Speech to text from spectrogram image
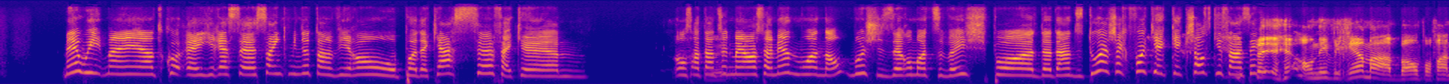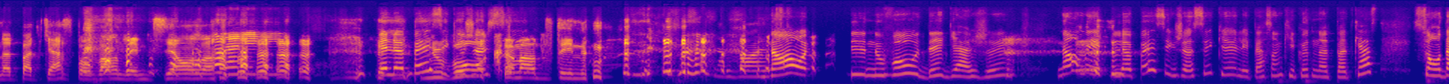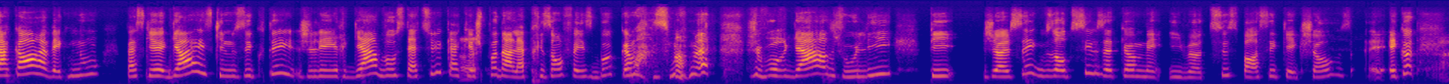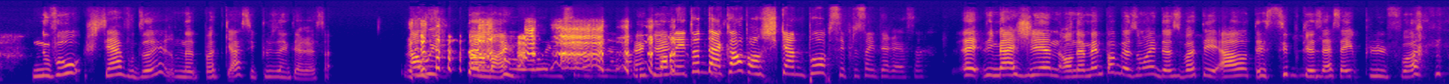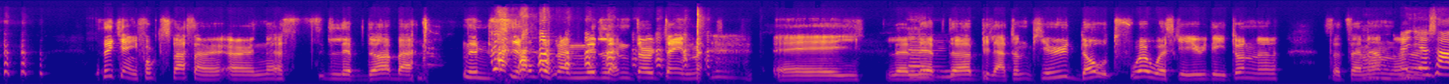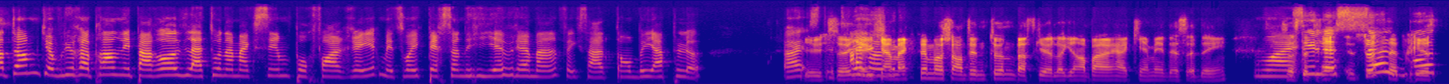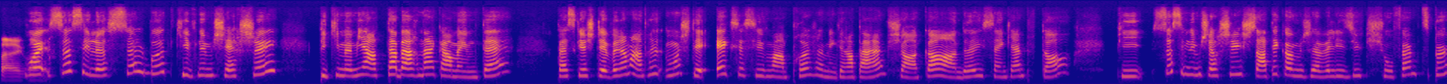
Mais oui, mais en tout cas, euh, il reste euh, cinq minutes environ au podcast. ça, Fait que euh, on s'entend-tu Oui. une meilleure semaine? Moi, non. Moi, je suis zéro motivée. Je suis pas euh, dedans du tout. À chaque fois qu'il y a quelque chose qui est censé. On est vraiment bon pour faire notre podcast, pour vendre l'émission. Ben, Mais le pire, c'est que Nouveau, je le sais. commanditez-nous. Non, c'est nouveau, dégagé. Non, mais le pire, c'est que je sais que les personnes qui écoutent notre podcast sont d'accord avec nous. Parce que, guys, qui nous écoutez, je les regarde vos statuts quand que Ouais. je suis pas dans la prison Facebook comme en ce moment. Je vous regarde, je vous lis, puis je le sais que vous autres aussi, vous êtes comme, mais il va-tu se passer quelque chose? É- Écoute, nouveau, je tiens à vous dire, notre podcast est plus intéressant. Ah oui. Pas de même. Oui, ça, oui, OK? On est tous d'accord, puis on se chicane pas, puis c'est plus intéressant. Eh, imagine, on n'a même pas besoin de se voter out pour que ça soit plus le fun? Tu sais, quand il faut que tu fasses un, un lip dub à ton émission pour amener de l'entertainment. Hey, le Hey. lip dub puis la tune. Puis il y a eu d'autres fois où est-ce qu'il y a eu des tunes, là. cette semaine. Ah, il y a Jean-Tom qui a voulu reprendre les paroles de la toune à Maxime pour faire rire, mais tu voyais que personne riait vraiment, fait que ça a tombé à plat. Il y a eu ça. Il y a eu quand Maxime a chanté une tune parce que le grand-père Hakim est décédé. Ouais. C'est le seul bout... ouais, ça, c'est le seul bout qui est venu me chercher puis qui m'a mis en tabarnak en même temps parce que j'étais vraiment triste. Moi, j'étais excessivement proche de mes grands-parents, puis je suis encore en deuil cinq ans plus tard. Puis ça, c'est venu me chercher. Je sentais comme j'avais les yeux qui chauffaient un petit peu.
